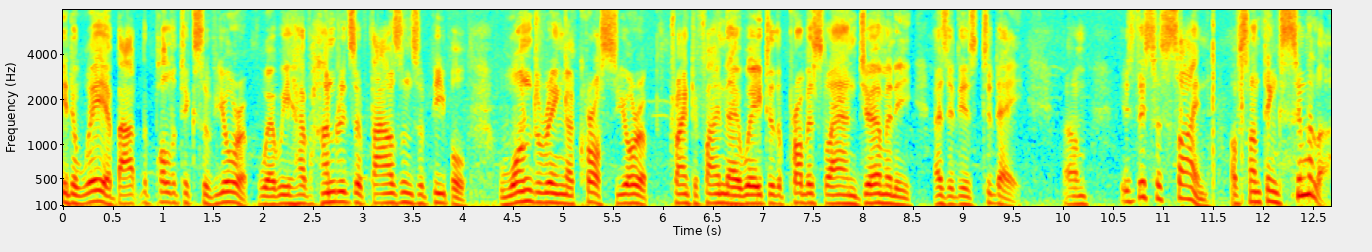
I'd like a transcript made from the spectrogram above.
in a way, about the politics of Europe, where we have hundreds of thousands of people wandering across Europe trying to find their way to the promised land, Germany, as it is today? Um, is this a sign of something similar?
